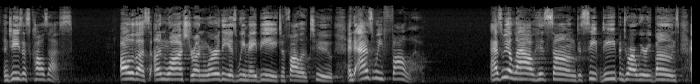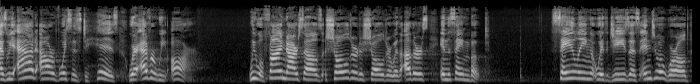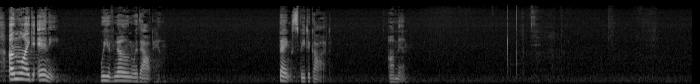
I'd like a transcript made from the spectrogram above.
And Jesus calls us, all of us, unwashed or unworthy as we may be, to follow too. And as we follow, as we allow his song to seep deep into our weary bones, as we add our voices to his wherever we are, we will find ourselves shoulder to shoulder with others in the same boat, sailing with Jesus into a world unlike any we have known without him. Thanks be to God. Amen.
